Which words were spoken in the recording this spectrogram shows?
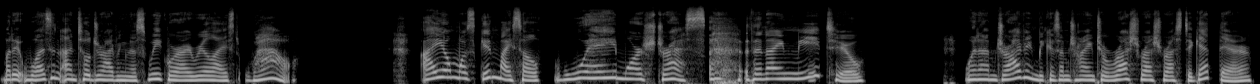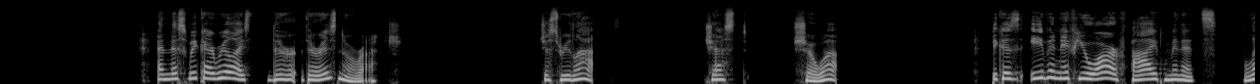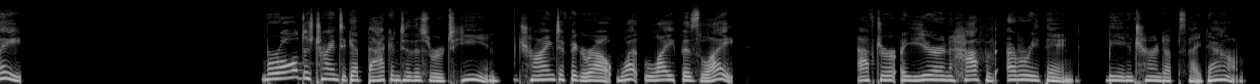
but it wasn't until driving this week where I realized, wow, I almost give myself way more stress than I need to when I'm driving because I'm trying to rush, rush, rush to get there. And this week I realized there there is no rush. Just relax. Just show up. Because even if you are 5 minutes late, we're all just trying to get back into this routine, trying to figure out what life is like after a year and a half of everything being turned upside down.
